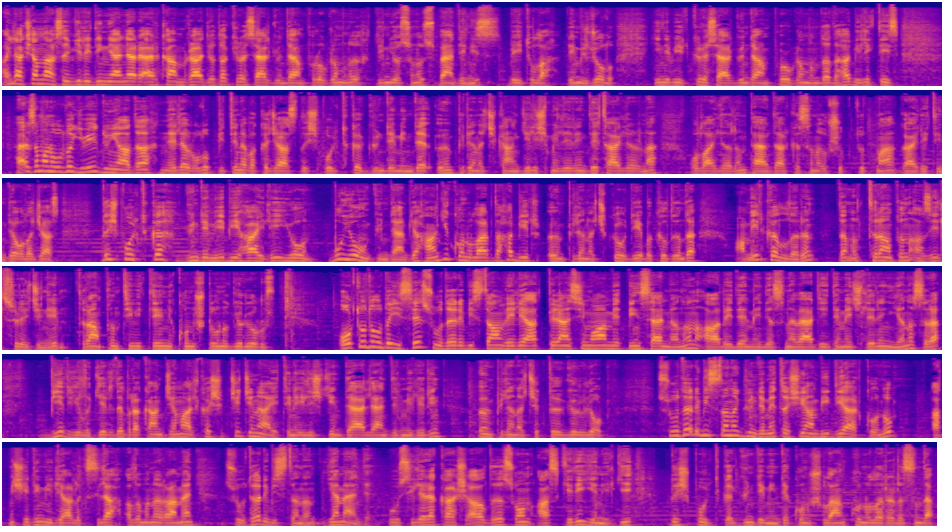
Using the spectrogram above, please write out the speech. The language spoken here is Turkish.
Hayırlı akşamlar sevgili dinleyenler. Erkam Radyo'da Küresel Gündem programını dinliyorsunuz. Ben Deniz Beytullah Demircioğlu. Yeni bir Küresel Gündem programında daha birlikteyiz. Her zaman olduğu gibi dünyada neler olup bittiğine bakacağız. Dış politika gündeminde ön plana çıkan gelişmelerin detaylarına, olayların perde arkasına ışık tutma gayretinde olacağız. Dış politika gündemi bir hayli yoğun. Bu yoğun gündemde hangi konular daha bir ön plana çıkıyor diye bakıldığında Amerikalıların Donald Trump'ın azil sürecini, Trump'ın tweetlerini konuştuğunu görüyoruz. Orta Doğu'da ise Suudi Arabistan Veliaht Prensi Muhammed Bin Selman'ın ABD medyasına verdiği demeçlerin yanı sıra bir yılı geride bırakan Cemal Kaşıkçı cinayetine ilişkin değerlendirmelerin ön plana çıktığı görülüyor. Suudi Arabistan'ı gündeme taşıyan bir diğer konu 67 milyarlık silah alımına rağmen Suudi Arabistan'ın Yemen'de Husilere karşı aldığı son askeri yenilgi dış politika gündeminde konuşulan konular arasında.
